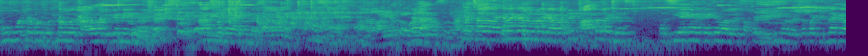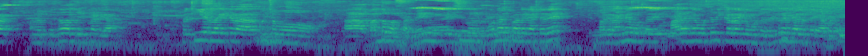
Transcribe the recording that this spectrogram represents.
భూమి పుట్టేప్పుడు పుట్టిన చాలా మంది ఇక్కడనే ఉన్నారు ట్రాన్స్ఫర్ కాకుండా చాలా మంది. అలా అట్లా చాలా రకరకాలు ఉన్నాయి కాబట్టి పాత సీఏ గారికి అయితే వాళ్ళు సపరేట్ మీటింగ్ పెట్టబట్టి ఇందాక మన పెద్దవాళ్ళు చెప్పినట్టుగా ప్రతి ఇయర్ లాగా ఇక్కడ కొంచెము ఆ, బందోబస్తు సార్ నేను మీకు తెలిసిన బోనాల పండుగ అంటేనే మాకు రంగం ఉంటుంది మా రంగం ఉంటుంది ఇక్కడ రంగం ఉంటుంది. రెండు రంగాలు ఉంటాయి కాబట్టి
